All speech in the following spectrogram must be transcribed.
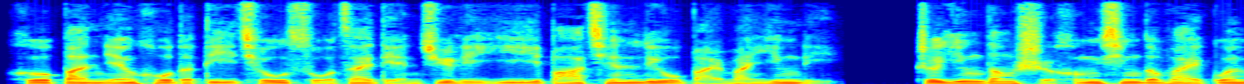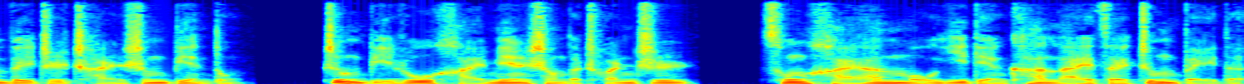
和半年后的地球所在点距离一亿八千六百万英里，这应当使恒星的外观位置产生变动。正比如海面上的船只。从海岸某一点看来，在正北的；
